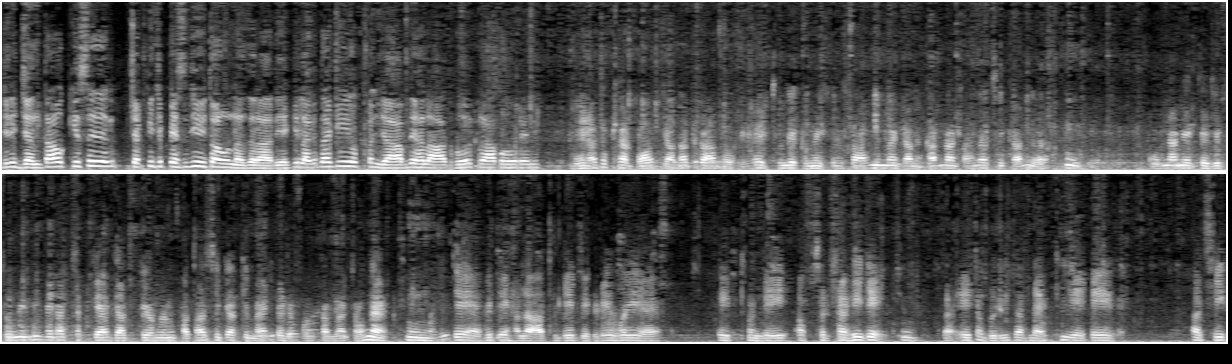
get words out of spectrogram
ਜਿਹੜੀ ਜਨਤਾ ਉਹ ਕਿਸ ਚੱਕੀ 'ਚ ਪਿਸਦੀ ਹੋਈ ਤੁਹਾਨੂੰ ਨਜ਼ਰ ਆ ਰਹੀ ਹੈ? ਕੀ ਲੱਗਦਾ ਕਿ ਉਹ ਪੰਜਾਬ ਦੇ ਹਾਲਾਤ ਹੋਰ ਖਰਾਬ ਹੋ ਰਹੇ ਨੇ? ਮੇਰਾ ਤਾਂ ਖਿਆਲ ਬਹੁਤ ਜ਼ਿਆਦਾ ਖਰਾਬ ਹੋ ਰਿਹਾ ਇੱਥੋਂ ਦੇ ਕਮਿਸ਼ਨਰ ਸਾਹਿਬ ਨੂੰ ਮੈਂ ਗੱਲ ਕਰਨਾ ਚਾਹੁੰਦਾ ਸੀ ਕੱਲ ਉਹਨਾਂ ਨੇ ਟੈਲੀਫੋਨ ਨਹੀਂ ਮੇਰਾ ਚੱਕਿਆ ਜਦ ਕਿ ਉਹਨਾਂ ਨੂੰ ਪਤਾ ਸੀਗਾ ਕਿ ਮੈਂ ਟੈਲੀਫੋਨ ਕਰਨਾ ਚਾਹੁੰਦਾ। ਹੂੰ। ਤੇ ਇਹੋ ਜਿਹੇ ਹਾਲਾਤ ਦੇ ਵਿਗੜੇ ਹੋਏ ਹੈ। ਇੱਥੋਂ ਦੇ ਅਫਸਰਸ਼ਾਹੀ ਦੇ ਤਾਂ ਇਹ ਤਾਂ ਬੁਰੀ ਗੱਲ ਹੈ ਕਿ ਇਹ ਅਸੀਂ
